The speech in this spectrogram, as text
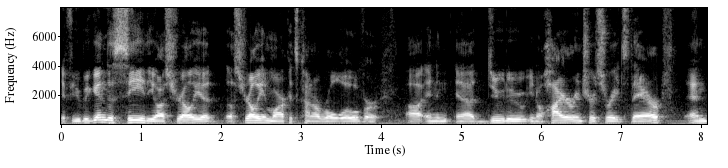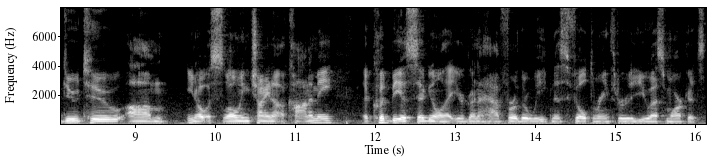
if you begin to see the Australia Australian markets kind of roll over, uh, and uh, due to you know higher interest rates there, and due to um, you know a slowing China economy, it could be a signal that you're going to have further weakness filtering through the U.S. markets.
